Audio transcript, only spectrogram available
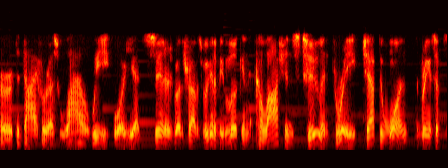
earth to die for us while we were yet sinners? Brother Travis, we're going to be looking at Colossians 2 and 3. Chapter 1, to bring us up to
